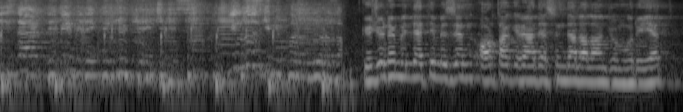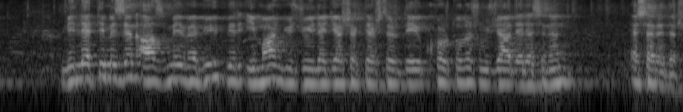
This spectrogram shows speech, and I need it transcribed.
Bizler demir bilekli Türk gençiyiz. Yıldız gibi parıldıyoruz. Gücünü milletimizin ortak iradesinden alan Cumhuriyet, milletimizin azmi ve büyük bir iman gücüyle gerçekleştirdiği kurtuluş mücadelesinin eseridir.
